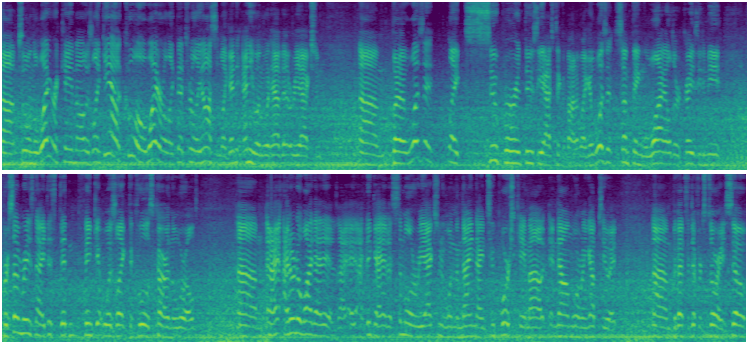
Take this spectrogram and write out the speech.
Um, so when the Huayra came out, I was like, yeah, cool, a Huayra, like that's really awesome. Like any, anyone would have that reaction. Um, but I wasn't like super enthusiastic about it. Like it wasn't something wild or crazy to me. For some reason, I just didn't think it was like the coolest car in the world. Um, and I, I don't know why that is. I, I think I had a similar reaction when the 992 Porsche came out, and now I'm warming up to it. Um, but that's a different story. So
